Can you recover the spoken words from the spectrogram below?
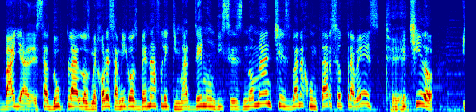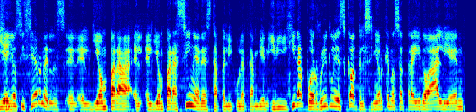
vaya, esta dupla, los mejores amigos Ben Affleck y Matt Damon, dices, no manches, van a juntarse otra vez. Qué chido. Y ellos hicieron el, guion para, el, guion para cine de esta película también. Y dirigida por Ridley Scott, el señor que nos ha traído Alien,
